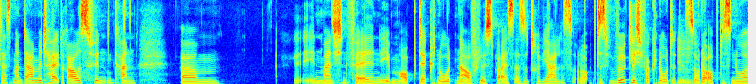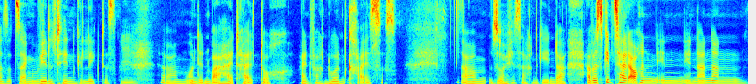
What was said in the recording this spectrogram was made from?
dass man damit halt rausfinden kann, ähm, in manchen Fällen eben, ob der Knoten auflösbar ist, also trivial ist, oder ob das wirklich verknotet mhm. ist oder ob das nur sozusagen wild hingelegt ist mhm. ähm, und in Wahrheit halt doch einfach nur ein Kreis ist. Ähm, solche Sachen gehen da. Aber es gibt es halt auch in, in, in anderen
